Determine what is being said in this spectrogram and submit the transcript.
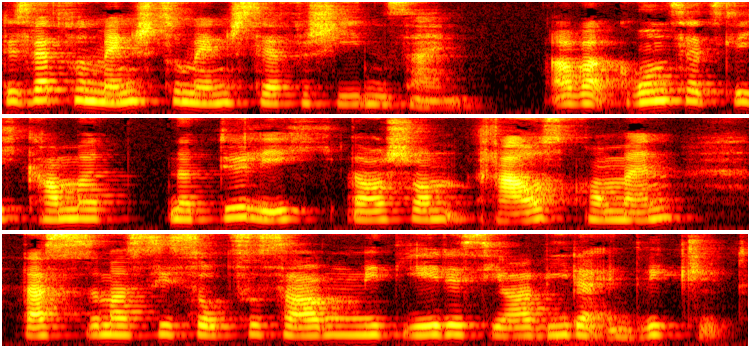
Das wird von Mensch zu Mensch sehr verschieden sein. Aber grundsätzlich kann man natürlich da schon rauskommen, dass man sich sozusagen nicht jedes Jahr wieder entwickelt,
